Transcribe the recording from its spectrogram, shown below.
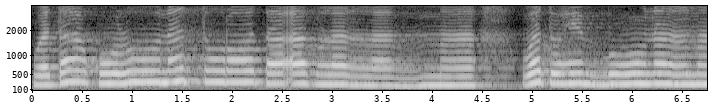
وتأكلون التراث أكلا لما وتحبون المال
